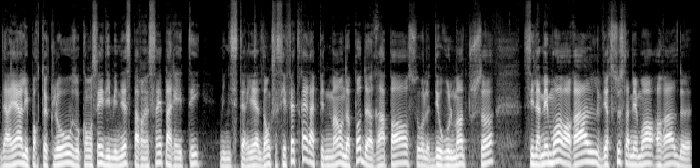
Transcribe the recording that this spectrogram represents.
derrière les portes closes, au Conseil des ministres, par un simple arrêté ministériel. Donc, ça s'est fait très rapidement. On n'a pas de rapport sur le déroulement de tout ça. C'est la mémoire orale versus la mémoire orale de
